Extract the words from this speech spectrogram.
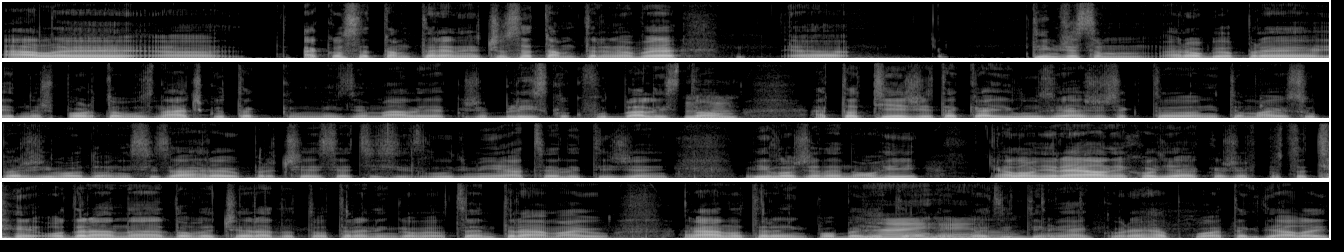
Ale uh, ako sa tam trénuje? Čo sa tam trénuje? Uh, tým, že som robil pre jednu športovú značku, tak my sme mali akože blízko k futbalistom mm-hmm. a to tiež je taká ilúzia, že však to, oni to majú super život, oni si zahrajú pred 60 tisíc ľuďmi a celý týždeň vyložené nohy. Ale oni reálne chodia akože v podstate od rána do večera do toho tréningového centra, majú ráno tréning, po obede tréning, medzi no, tým nejakú rehabku a tak ďalej.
